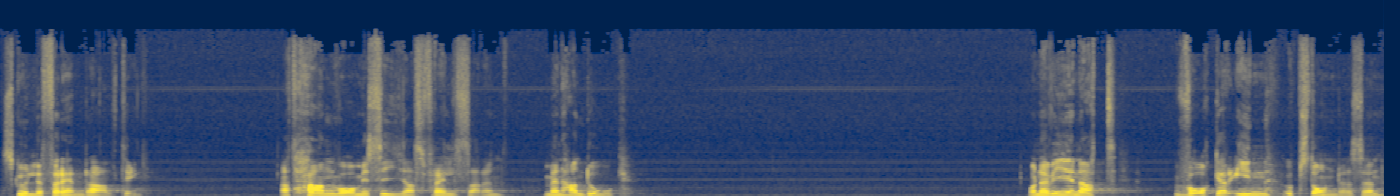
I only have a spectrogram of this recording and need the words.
skulle förändra allting. Att han var Messias, frälsaren, men han dog. Och när vi i natt vakar in uppståndelsen,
